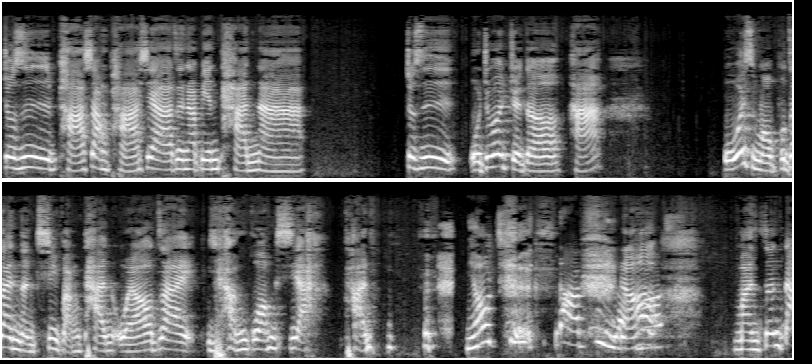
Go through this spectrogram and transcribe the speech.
就是爬上爬下，在那边摊啊。就是我就会觉得哈，我为什么不在冷气房摊？我要在阳光下摊。你要去大自然，然后满身大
